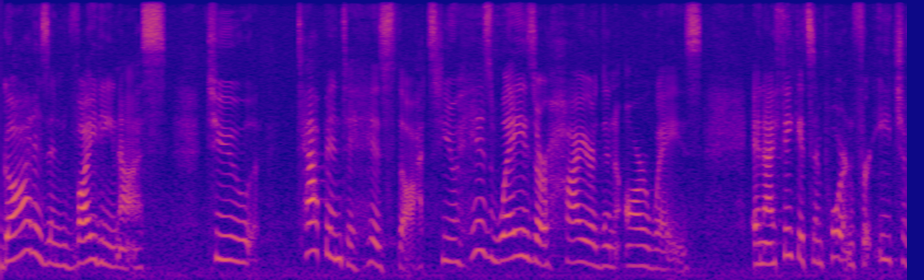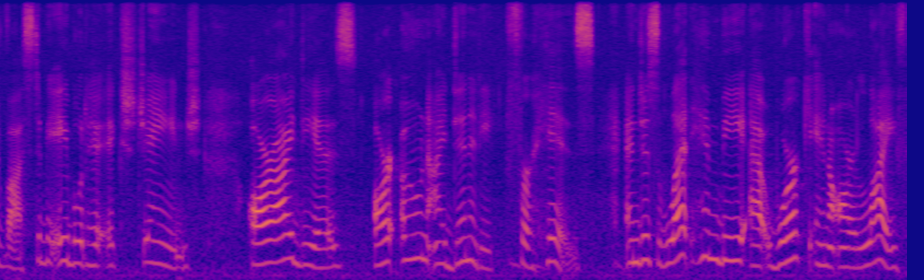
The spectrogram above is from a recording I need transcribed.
God is inviting us to tap into His thoughts. You know, His ways are higher than our ways. And I think it's important for each of us to be able to exchange our ideas, our own identity for His, and just let Him be at work in our life.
